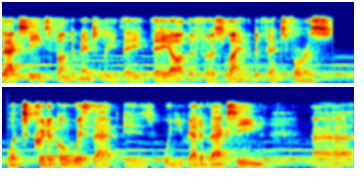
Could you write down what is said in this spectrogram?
Vaccines fundamentally they they are the first line of defense for us. What's critical with that is when you've got a vaccine, uh,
